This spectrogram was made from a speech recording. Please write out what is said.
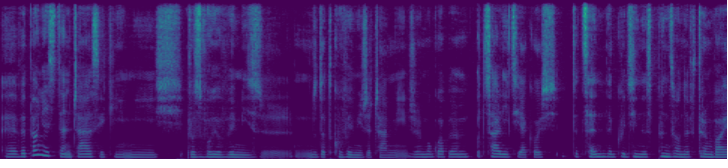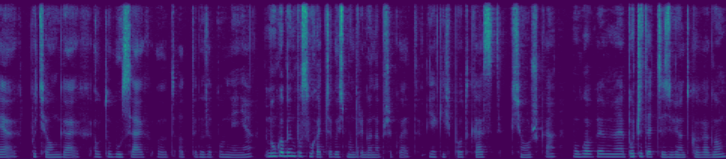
e, wypełniać ten czas jakimiś rozwojowymi, dodatkowymi rzeczami, że mogłabym ocalić jakoś te cenne godziny spędzone w tramwajach, pociągach, autobusach od, od tego zapomnienia. Mogłabym posłuchać czegoś mądrego, na przykład jakiś podcast, książka. Mogłabym poczytać coś wyjątkowego,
